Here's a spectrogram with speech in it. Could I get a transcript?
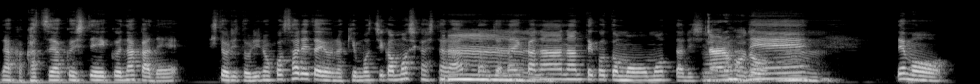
なんか活躍していく中で、一人取り残されたような気持ちがもしかしたらあったんじゃないかな、なんてことも思ったりしながらなるほど。ね。うんでも、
